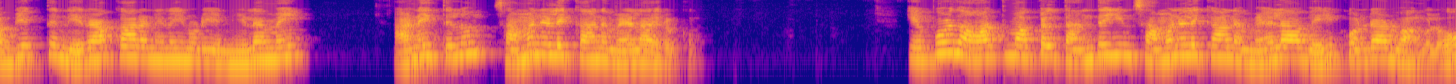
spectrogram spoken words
அவ்வியக்த நிராகார நிலையினுடைய நிலைமை அனைத்திலும் சமநிலைக்கான மேலா இருக்கும். எப்பொழுது ஆத்மாக்கள் தந்தையின் சமநிலைக்கான மேலாவை கொண்டாடுவாங்களோ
